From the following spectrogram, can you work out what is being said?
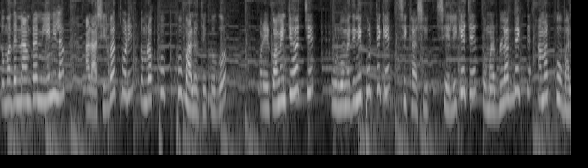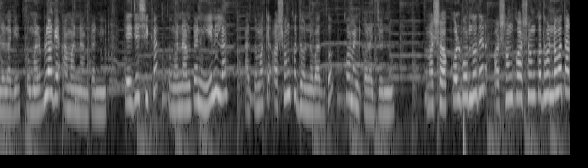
তোমাদের নামটা নিয়ে নিলাম আর আশীর্বাদ করি তোমরা খুব খুব ভালো থেকো গো। পরের কমেন্টটি হচ্ছে, পূর্ব মেদিনীপুর থেকে শিখা সিট সে লিখেছে, তোমার ব্লগ দেখতে আমার খুব ভালো লাগে। তোমার ব্লগে আমার নামটা নিও। এই যে শিখা, তোমার নামটা নিয়ে নিলাম আর তোমাকে অসংখ্য ধন্যবাদ গো কমেন্ট করার জন্য। আমার সকল বন্ধুদের অসংখ্য অসংখ্য ধন্যবাদ আর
